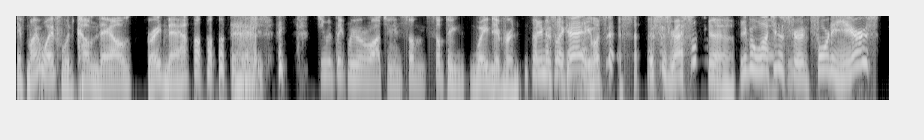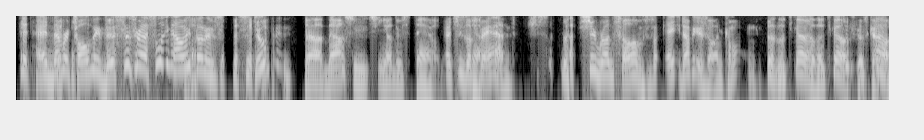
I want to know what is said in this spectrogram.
If my wife would come down right now, she would think we were watching some something way different. Tina's like, hey, what's this? This is wrestling? Yeah. You've been watching this for 40 years and never told me this is wrestling? I always thought it was stupid. Now, now she she understands. And she's a Yeah. fan. She's like, she runs home. She's like, AEW's on. Come on. Let's go. Let's go. Let's, let's go.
